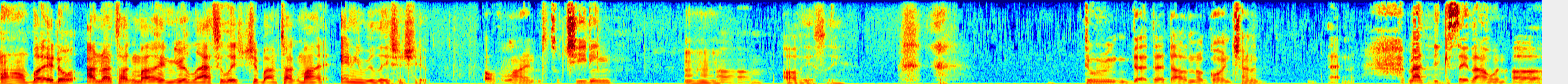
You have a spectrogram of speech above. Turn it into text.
Uh-huh, but it don't. I'm not talking about in your last relationship. I'm talking about in any relationship. Oh, the line. So cheating. hmm Um, Obviously. doing that. that I don't know. Going trying to. Matthew, you can say that one. Uh,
